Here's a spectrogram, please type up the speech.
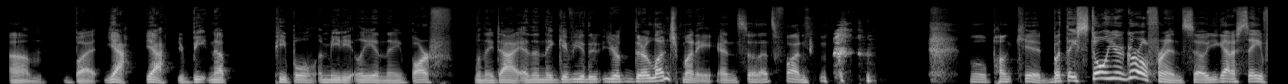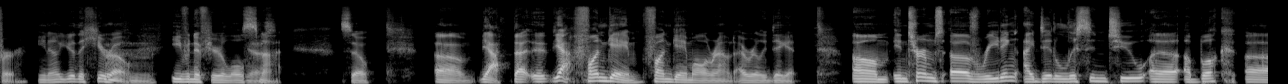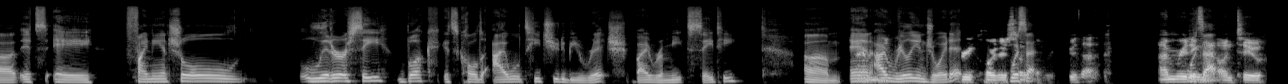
Um, but yeah, yeah, you're beating up people immediately, and they barf when they die, and then they give you the, your their lunch money, and so that's fun. Little punk kid, but they stole your girlfriend, so you got to save her. You know, you're the hero, Mhm. even if you're a little Yes. snot. So, um, yeah, that yeah, fun game, fun game all around. I really dig it. Um, in terms of reading, I did listen to a, a book. Uh, it's a financial literacy book. It's called "I Will Teach You to Be Rich" by Ramit Sethi. Um, and I'm I really enjoyed it. Three quarters What's that? through that. I'm reading that? that? one too.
